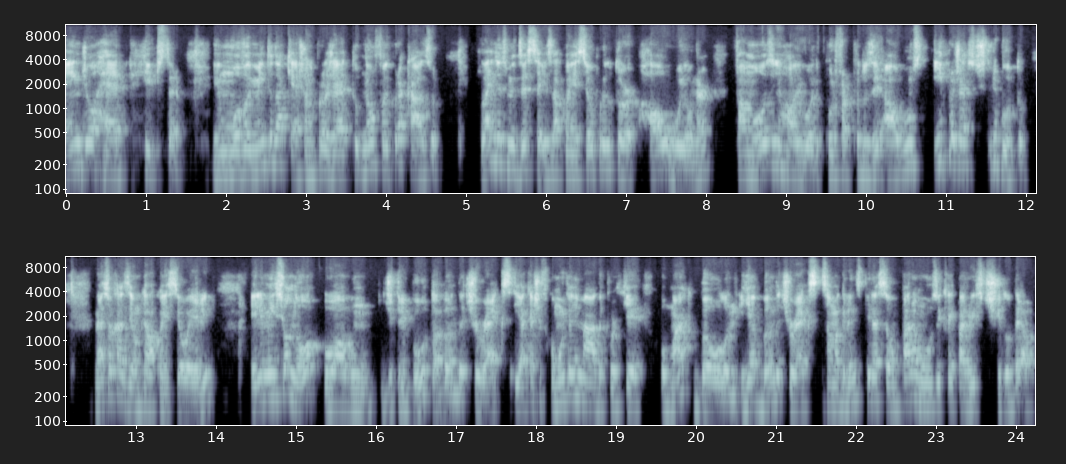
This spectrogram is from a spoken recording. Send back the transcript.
Angel Head Hipster, e um movimento da Kesha no projeto não foi por acaso. Lá em 2016, ela conheceu o produtor Hal Wilner, famoso em Hollywood por produzir álbuns e projetos de tributo. Nessa ocasião que ela conheceu ele, ele mencionou o álbum de tributo à banda T-Rex e a Kesha ficou muito animada porque o Mark Bolan e a banda T-Rex são uma grande inspiração para a música e para o estilo dela.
